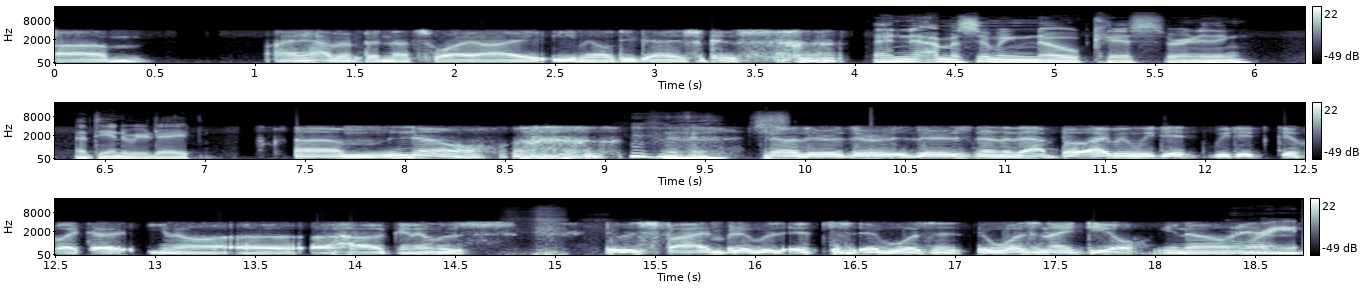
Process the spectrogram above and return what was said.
um, I haven't been. That's why I emailed you guys because. And I'm assuming no kiss or anything at the end of your date. Um, no, no, there, there, there's none of that. But I mean, we did, we did give like a, you know, a, a hug, and it was, it was fine. But it was, it's, it wasn't, it wasn't ideal, you know. And Right.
